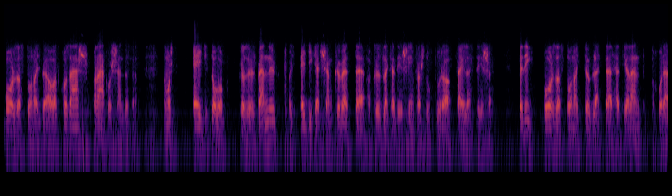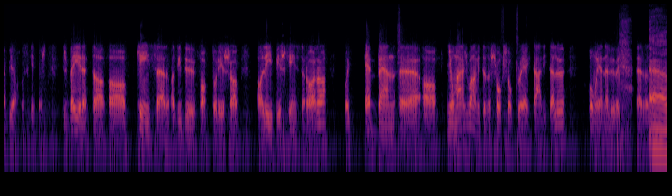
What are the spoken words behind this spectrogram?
borzasztó nagy beavatkozás a Rákos rendezet. Na most egy dolog közös bennük, hogy egyiket sem követte a közlekedési infrastruktúra fejlesztése. Pedig borzasztó nagy többletterhet jelent a korábbiakhoz képest. És beérett a, a kényszer, az időfaktor és a, a lépés kényszer arra, ebben a nyomásban, amit ez a sok-sok projekt állít elő, komolyan elővegyük e,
